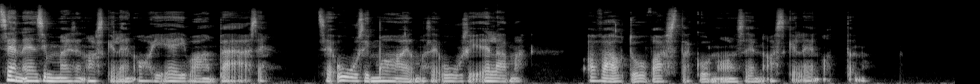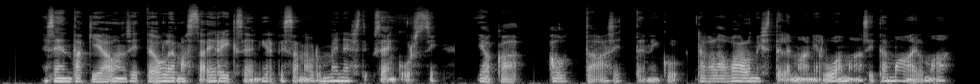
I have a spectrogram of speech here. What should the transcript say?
Sen ensimmäisen askeleen ohi ei vaan pääse. Se uusi maailma, se uusi elämä avautuu vasta, kun on sen askeleen ottanut. Ja sen takia on sitten olemassa erikseen irtisanoudun menestykseen kurssi, joka auttaa sitten niin kuin tavallaan valmistelemaan ja luomaan sitä maailmaa.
